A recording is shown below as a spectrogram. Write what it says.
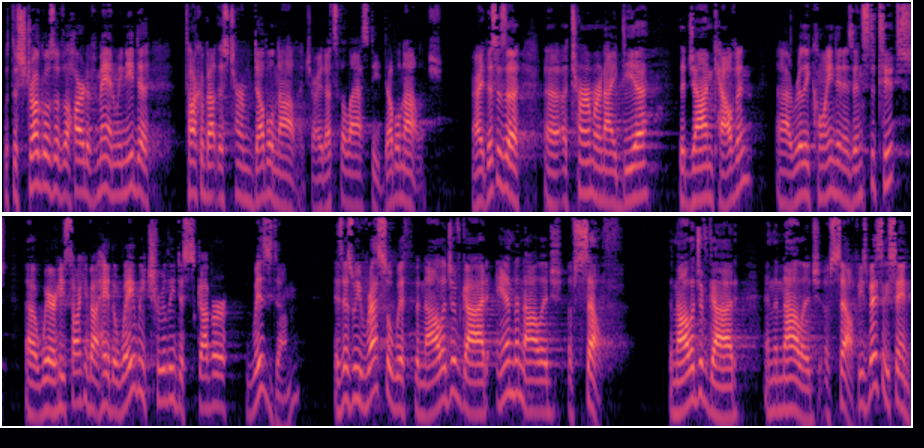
with the struggles of the heart of man, we need to talk about this term double knowledge. All right, that's the last D, double knowledge. All right, this is a, a term or an idea that John Calvin uh, really coined in his institutes, uh, where he's talking about, hey, the way we truly discover wisdom is as we wrestle with the knowledge of God and the knowledge of self. The knowledge of God and the knowledge of self. He's basically saying,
